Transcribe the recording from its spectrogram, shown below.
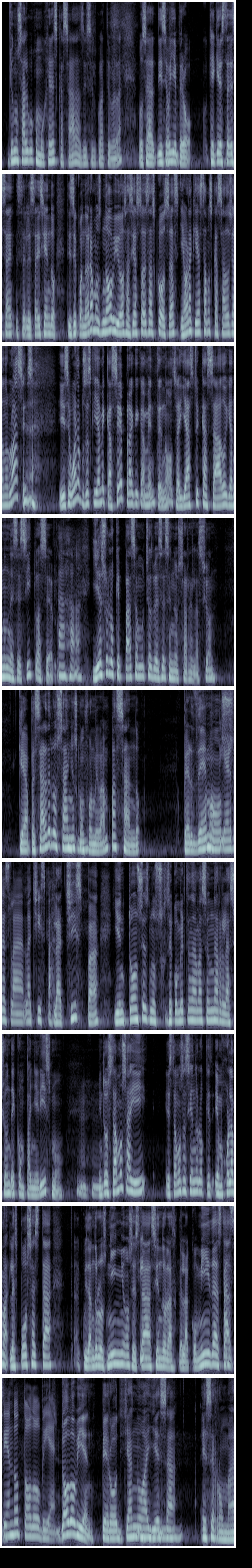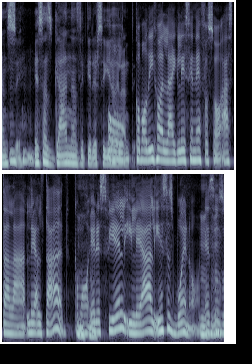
yo no salgo con mujeres casadas, dice el cuate, ¿verdad? O sea, dice, oye, pero ¿qué quiere estar, le está diciendo? Dice, cuando éramos novios hacías todas esas cosas y ahora que ya estamos casados ya no lo haces. Y dice, bueno, pues es que ya me casé prácticamente, ¿no? O sea, ya estoy casado, ya no necesito hacerlo. Ajá. Y eso es lo que pasa muchas veces en nuestra relación, que a pesar de los años conforme van pasando, Como perdemos pierdes la, la chispa. la chispa y entonces nos, se convierte nada más en una relación de compañerismo. Entonces estamos ahí, estamos haciendo lo que, a lo mejor la, la esposa está cuidando los niños, está haciendo la, la comida, está Haciendo todo bien. todo bien, pero ya no hay esa ese romance, esas ganas de querer seguir adelante. Como dijo la iglesia en Éfeso, hasta la lealtad, como eres fiel y leal, y eso es bueno, eso es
